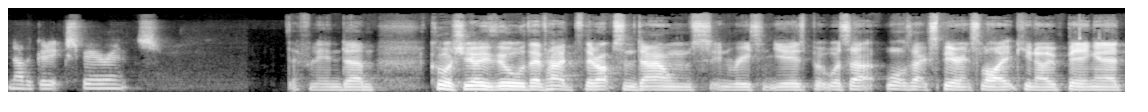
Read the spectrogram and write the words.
another good experience. Definitely, and um, of course, Yeovil they've had their ups and downs in recent years. But was that what was that experience like? You know, being in a,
